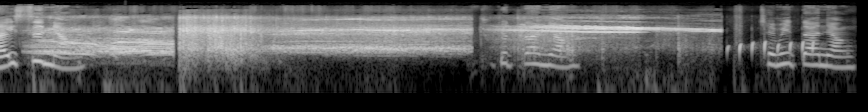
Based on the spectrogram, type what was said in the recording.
나이스 냥 죽였다 냥. 재밌다 냥.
